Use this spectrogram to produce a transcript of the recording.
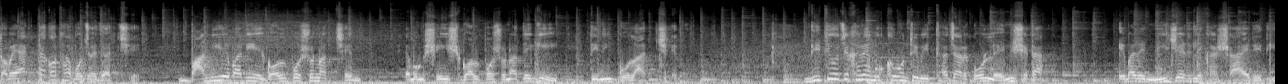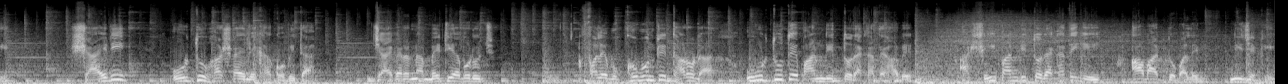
তবে একটা কথা বোঝা যাচ্ছে, বানিয়ে বানিয়ে গল্প শোনাচ্ছেন এবং সেই গল্প শোনাতে গিয়েই তিনি গোলাচ্ছেন। দ্বিতীয় যেখানে মুখ্যমন্ত্রী মিথ্যাচার করলেন সেটা এবারে নিজের লেখা শায়েরি দিয়ে। শায়েরি উর্দু ভাষায় লেখা কবিতা। জায়গাটার নাম মেটিয়া বুরুজ। ফলে মুখ্যমন্ত্রীর ধারণা উর্দুতে পাণ্ডিত্য দেখাতে হবে। আর সেই পাণ্ডিত্য দেখাতে গিয়ে আবার ডোবালেন নিজেকেই।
